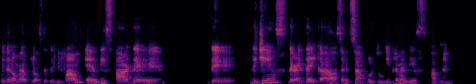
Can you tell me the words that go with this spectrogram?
with the number of clusters that we found. And these are the, the, the genes that I take as an example to implement this pipeline.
